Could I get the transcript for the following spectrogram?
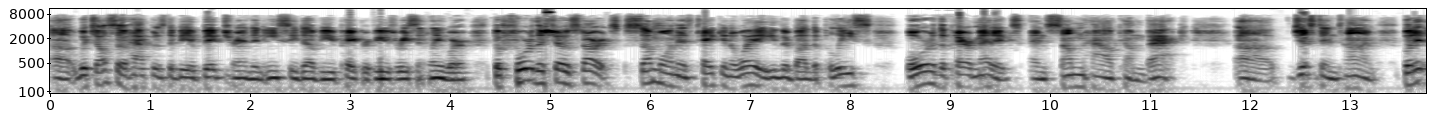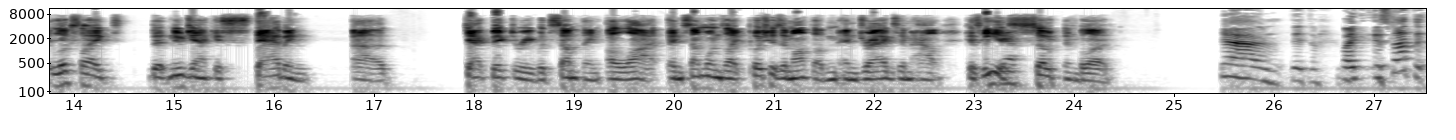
uh, which also happens to be a big trend in ECW pay per views recently, where before the show starts, someone is taken away either by the police or the paramedics and somehow come back uh, just in time. But it looks like that New Jack is stabbing uh, Jack Victory with something a lot, and someone's like pushes him off of him and drags him out because he is Yeah. soaked in blood. Yeah, it, like it's not that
